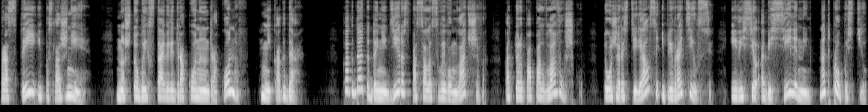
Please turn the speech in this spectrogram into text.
простые и посложнее. Но чтобы их ставили драконы на драконов – никогда. Когда-то Данидира спасала своего младшего, который попал в ловушку, тоже растерялся и превратился, и висел обессиленный над пропастью,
